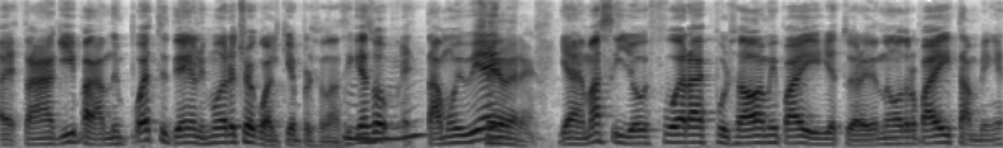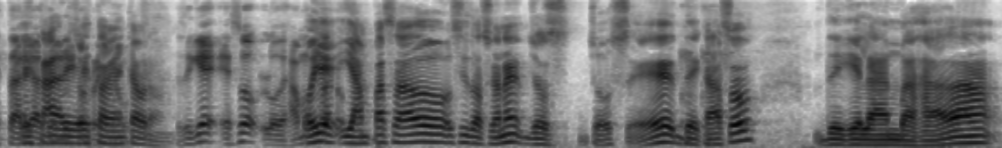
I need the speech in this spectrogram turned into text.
están aquí pagando impuestos y tienen el mismo derecho de cualquier persona. Así que eso está muy bien. Chévere. Y además, si yo fuera expulsado de mi país y estuviera viviendo en otro país, también estaría Está- está bien, cabrón. Así que eso lo dejamos Oye, claro. y han pasado situaciones, yo, yo sé de casos de que la embajada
